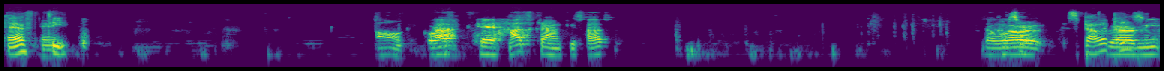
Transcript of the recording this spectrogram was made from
F T. Okay. Oh, okay. Ah, Craft. okay, Handcrank is has. The I'm sorry, word spell it please me.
